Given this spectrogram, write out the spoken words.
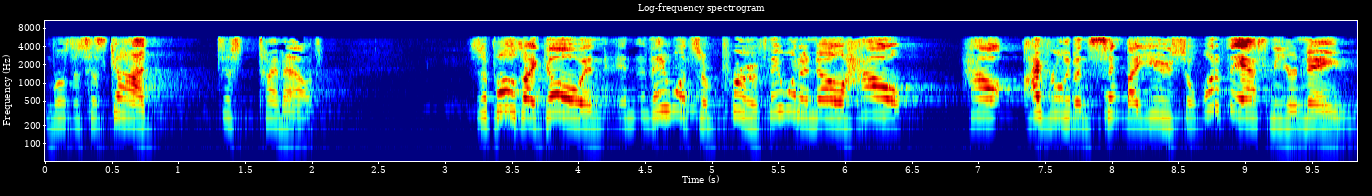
Moses says, God, just time out. Suppose I go and, and they want some proof. They want to know how, how I've really been sent by you. So what if they ask me your name?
